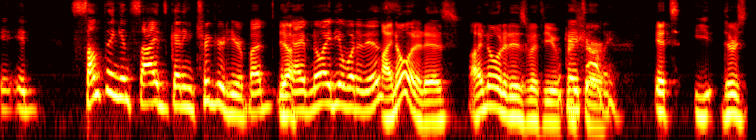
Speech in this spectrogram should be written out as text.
it, it something inside's getting triggered here, bud. Like, Yeah. I have no idea what it is. I know what it is. I know what it is with you Okay, for sure. tell me. It's you, there's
